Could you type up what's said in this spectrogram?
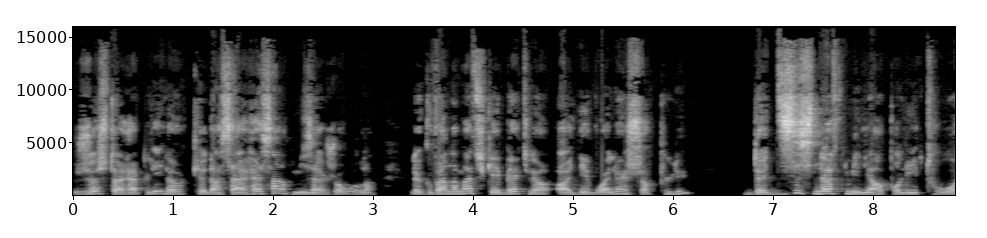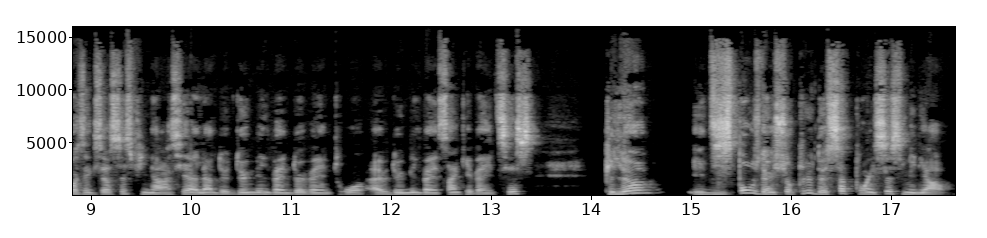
juste te rappeler là, que dans sa récente mise à jour, là, le gouvernement du Québec là, a dévoilé un surplus de 19 milliards pour les trois exercices financiers allant de 2022-23 à 2025 et 26. Puis là, il dispose d'un surplus de 7,6 milliards.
